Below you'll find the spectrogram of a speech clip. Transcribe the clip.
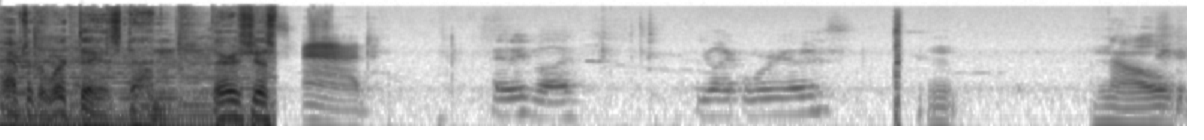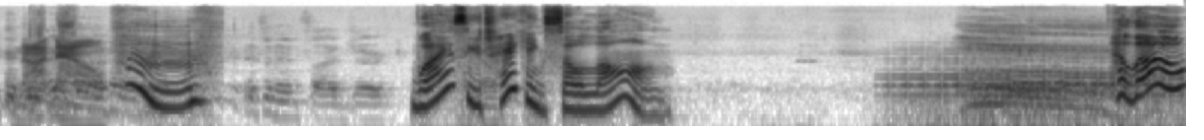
After the workday is done, there's just ad. No, not now. Hmm. Why is he taking so long? Hello,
